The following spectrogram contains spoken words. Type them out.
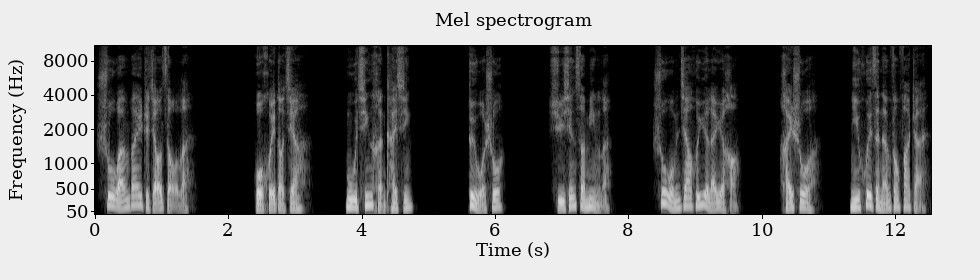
说完，歪着脚走了。我回到家，母亲很开心，对我说：“许仙算命了，说我们家会越来越好，还说你会在南方发展。”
